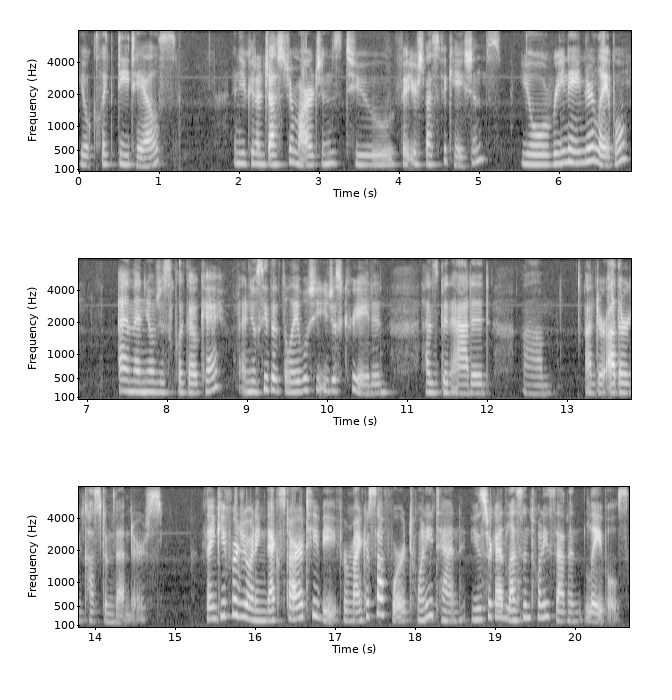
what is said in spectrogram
You'll click Details, and you can adjust your margins to fit your specifications. You'll rename your label, and then you'll just click OK, and you'll see that the label sheet you just created has been added um, under Other and Custom Vendors. Thank you for joining Nexstara TV for Microsoft Word 2010 User Guide Lesson 27 Labels.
